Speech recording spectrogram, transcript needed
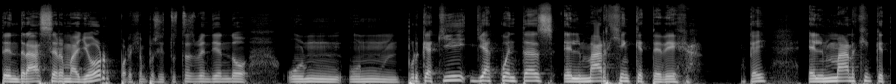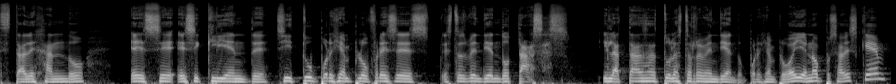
tendrá a ser mayor. Por ejemplo, si tú estás vendiendo un, un... Porque aquí ya cuentas el margen que te deja. ¿Ok? El margen que te está dejando ese, ese cliente. Si tú, por ejemplo, ofreces, estás vendiendo tazas y la taza tú la estás revendiendo. Por ejemplo, oye, no, pues ¿sabes qué?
